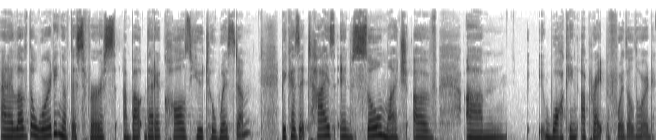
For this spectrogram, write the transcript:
And I love the wording of this verse about that it calls you to wisdom because it ties in so much of, um, walking upright before the Lord.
